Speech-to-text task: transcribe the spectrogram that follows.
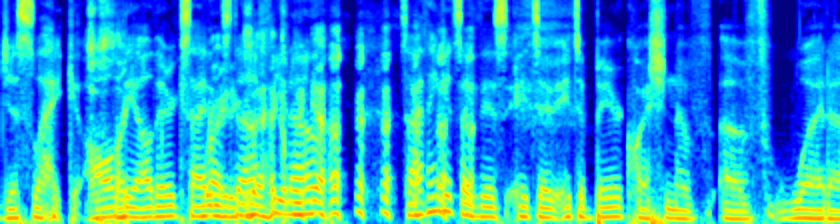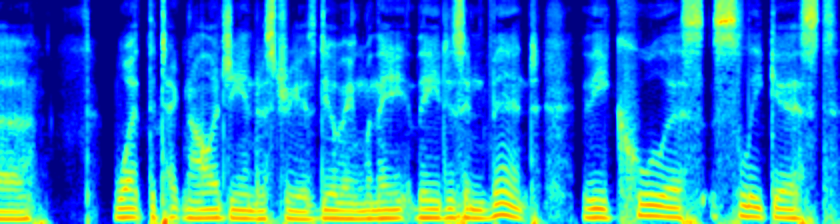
just like all like- the other exciting right, stuff. exactly. You know, yeah. so I think it's like this. It's a it's a bigger question of of what uh what the technology industry is doing when they they just invent the coolest, sleekest,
